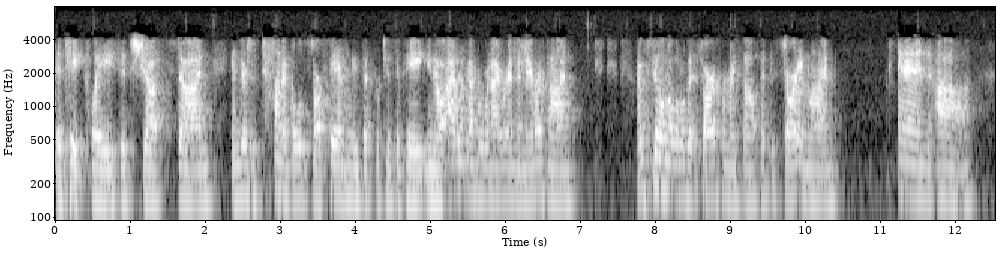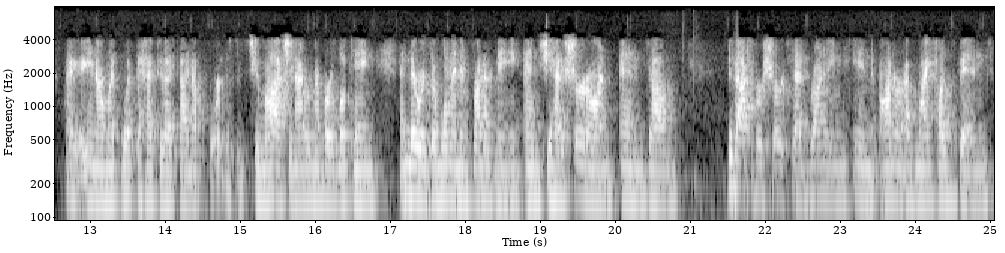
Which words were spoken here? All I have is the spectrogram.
that take place. It's just uh, and there's a ton of Gold Star families that participate. You know, I remember when I ran the marathon, I was feeling a little bit sorry for myself at the starting line, and uh, I, you know, I'm like, what the heck did I sign up for? This is too much. And I remember looking, and there was a woman in front of me, and she had a shirt on, and um, the back of her shirt said, "Running in honor of my husband."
